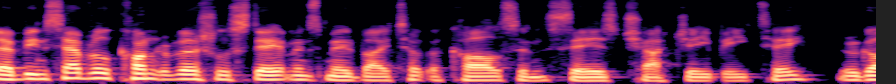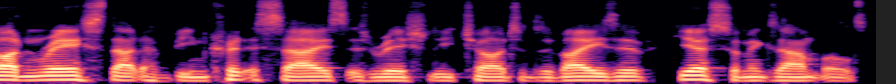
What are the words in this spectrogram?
There have been several controversial statements made by Tucker Carlson, says ChatGPT, regarding race that have been criticized as racially charged and divisive. Here are some examples.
